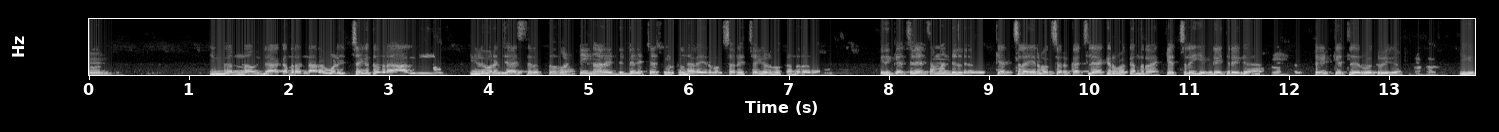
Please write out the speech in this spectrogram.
ಹ್ಮ್. ಹಿಂಗನ್ ನಾವ್ ಯಾಕಂದ್ರೆ ನರಗಳು ಹೆಚ್ಚಾಗಿದ್ದು ಅಂದ್ರೆ ಹಾಲು ಇಳುವರಿ ಜಾಸ್ತಿ ಇರುತ್ತೆ ಅದು. ಒಟ್ಟಿ ನರ ಇದ್ದಿದ್ದೇನೆ ಚೇಸ್ ಮಾಡ್ಕೊಂಡು ನರ ಇರ್ಬೇಕು ಸರ್ ಹೆಚ್ಚಾಗಿ ಹೇಳ್ಬೇಕಂದ್ರೆ ಅದು. ಇದು ಕೆಚ್ಚಲೆ ಸಂಬಂಧ ಇಲ್ರಿ ಅದು? ಕೆಚ್ಚಲ ಇರ್ಬೇಕು ಸರ್ ಕೆಚ್ಚಲ ಯಾಕೆ ಇರ್ಬೇಕಂದ್ರ ಕೆಚ್ಚಲ ಹೆಂಗೈತ್ರಿ ಈಗ? ಟೈಟ್ ಕೆಚ್ಚಲ ಇರ್ಬೇಕ್ರಿ ಈಗ. ಈಗ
